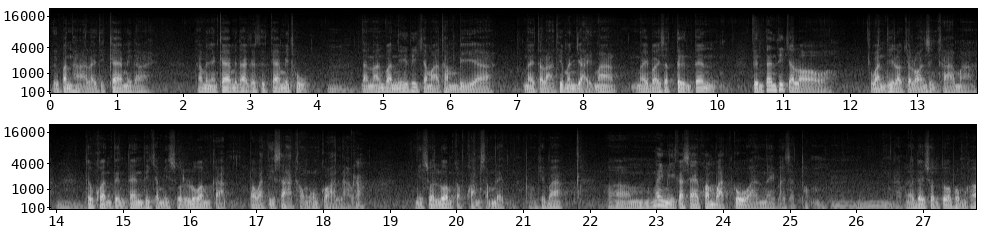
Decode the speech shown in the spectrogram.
หรือปัญหาอะไรที่แก้ไม่ได้ ถ้ามันยังแก้ไม่ได้ก็คือแก้ไม่ถูก ดังนั้นวันนี้ที่จะมาทำเบียร์ในตลาดที่มันใหญ่มาก ในบริษัทตื่นเต้น ตื่นเต้นที่จะรอวันที่เราจะร้อนสินค้ามา ทุกคนตื่นเต้นที่จะมีส่วนร่วมกับประวัติศาสตร์ขององค์กรเราครับมีส่วนร่วมกับความสำเร็จ ผมคิดว่าเอ่อไม่มีกระแสความหวาดกลัวในบริษัทผมครับแล้วโดยส่วนตัวผมก็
